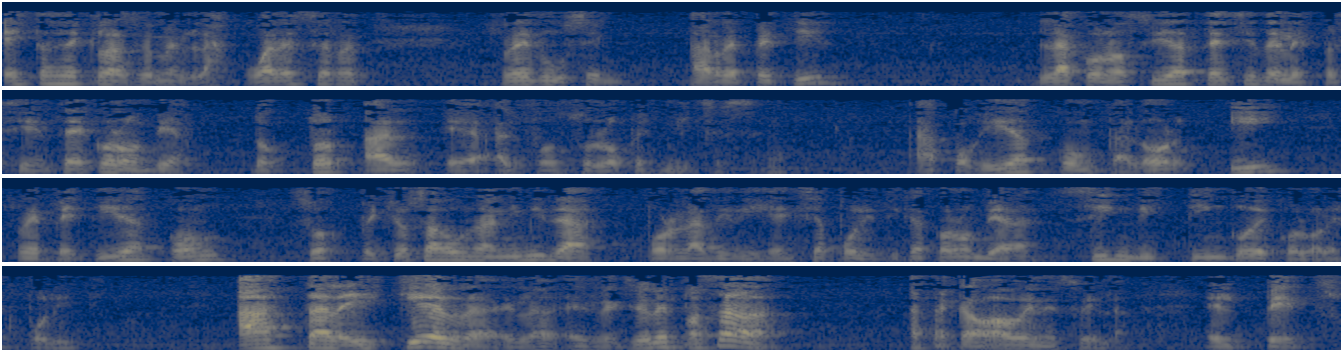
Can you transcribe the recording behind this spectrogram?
estas declaraciones, las cuales se reducen a repetir la conocida tesis del expresidente de Colombia, doctor eh, Alfonso López Miches, acogida con calor y repetida con sospechosa unanimidad por la dirigencia política colombiana sin distingo de colores políticos. Hasta la izquierda, en las elecciones pasadas, atacaba a Venezuela, el Petro,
